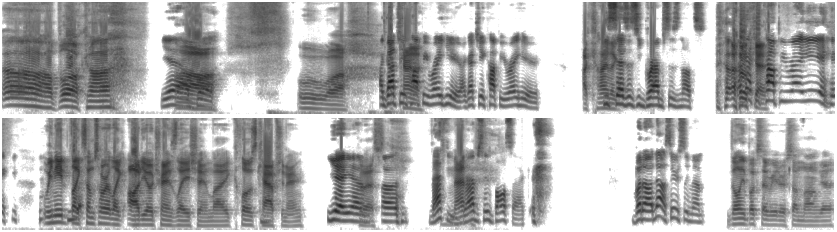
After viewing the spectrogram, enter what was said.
Oh, book, huh? Yeah, Ah. book. Ooh, uh, I got you a kinda- copy right here. I got you a copy right here. I He kind of says as he grabs his nuts. I got okay. copy right here. We need like some sort of like audio translation, like closed captioning. yeah, yeah. Uh, Matthew Matt- grabs his ball sack. but uh, no, seriously, man. The only books I read are some manga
